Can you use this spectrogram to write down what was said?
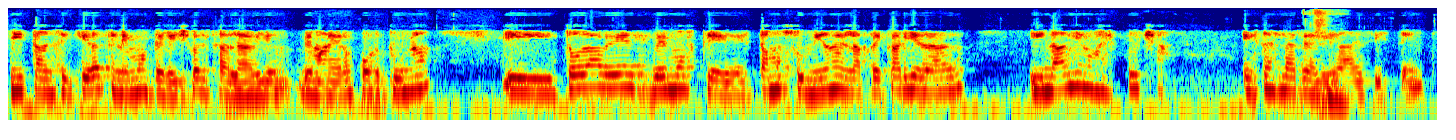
ni tan siquiera tenemos derecho al salario de manera oportuna y toda vez vemos que estamos sumidos en la precariedad y nadie nos escucha. Esa es la realidad existente.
